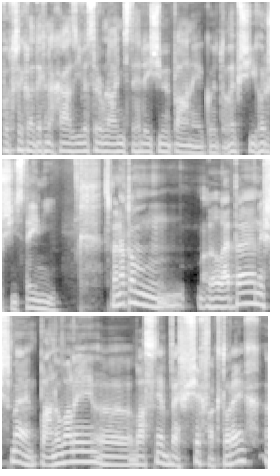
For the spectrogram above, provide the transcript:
po třech letech nachází ve srovnání s tehdejšími plány? Jako je to lepší, horší, stejný? Jsme na tom lépe, než jsme plánovali, eh, vlastně ve všech faktorech. Eh,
